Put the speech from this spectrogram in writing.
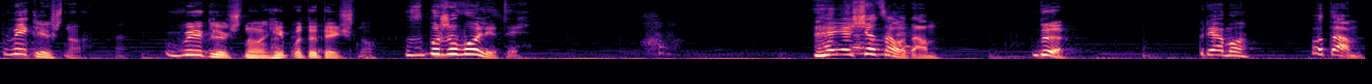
Виключно. Виключно гіпотетично. Збожеволіти. Гей, а що це отам? Де? Прямо отам.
